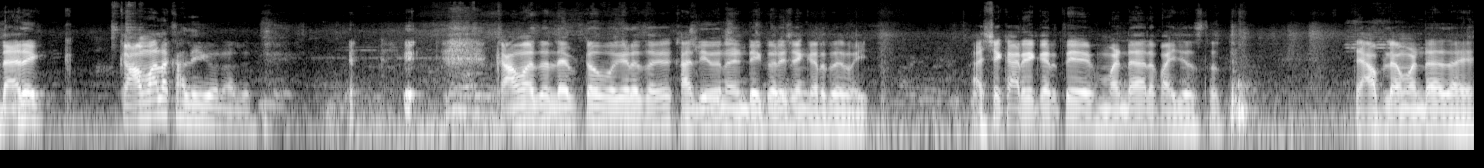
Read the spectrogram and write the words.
डायरेक्ट कामाला खाली घेऊन आलेत कामाचं लॅपटॉप वगैरे सगळं खाली येऊन आणि डेकोरेशन करतात भाई. असे कार्यकर्ते मंडळाला पाहिजे असतात. ते आपल्या मंडळात आहे.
